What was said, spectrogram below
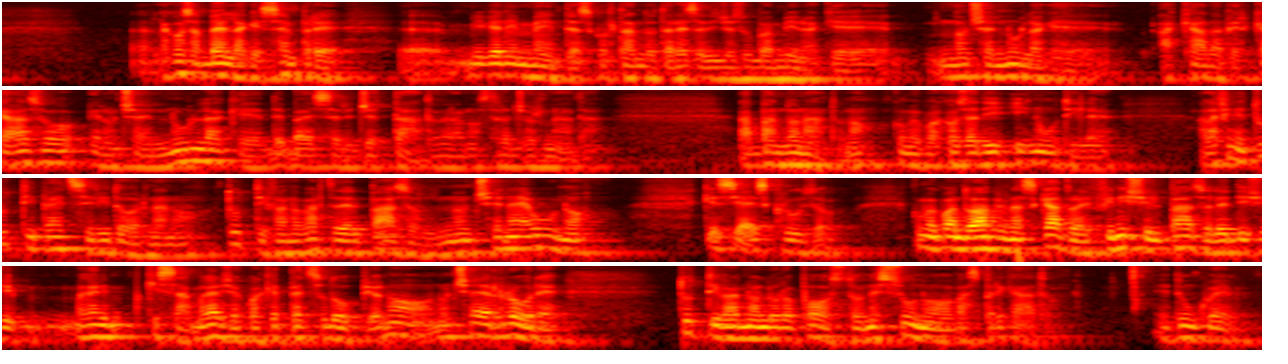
Eh, la cosa bella che sempre eh, mi viene in mente ascoltando Teresa di Gesù Bambino è che non c'è nulla che accada per caso e non c'è nulla che debba essere gettato nella nostra giornata, abbandonato, no? Come qualcosa di inutile. Alla fine tutti i pezzi ritornano, tutti fanno parte del puzzle, non ce n'è uno che sia escluso come quando apri una scatola e finisci il puzzle e dici, magari, chissà, magari c'è qualche pezzo doppio. No, non c'è errore. Tutti vanno al loro posto, nessuno va sprecato. E dunque,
